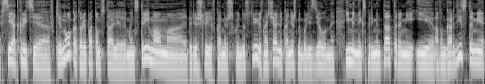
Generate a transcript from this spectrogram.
все открытия в кино, которые потом стали мейнстримом, а, перешли в коммерческую индустрию, изначально, конечно, были сделаны именно экспериментаторами и авангардистами.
